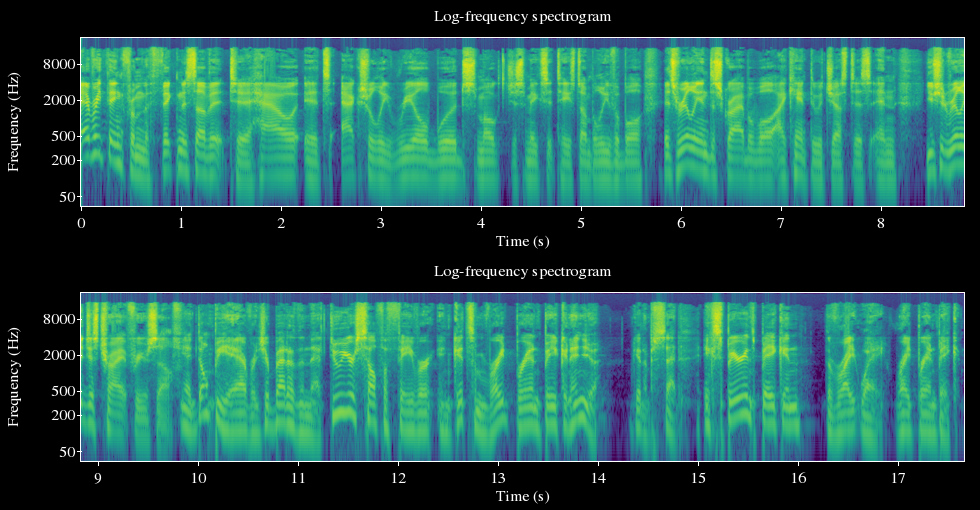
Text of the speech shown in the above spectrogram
Everything from the thickness of it to how it's actually real wood smoked just makes it taste unbelievable. It's really indescribable. I can't do it justice, and you should really just try it for yourself. Yeah, don't be average. You're better than that. Do yourself a favor and get some Wright brand bacon in you. Get upset. Experience bacon the right way. Wright brand bacon.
